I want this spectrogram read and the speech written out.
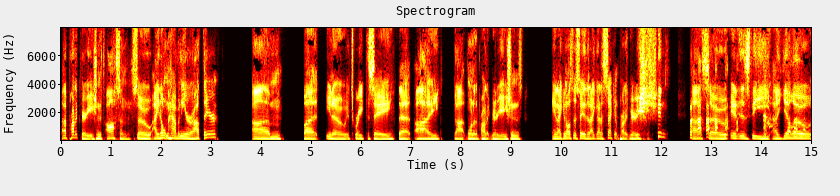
a product variation. It's awesome. So I don't know how many are out there. Um, but you know, it's great to say that I got one of the product variations. And I can also say that I got a second product variation. Uh, so it is the uh, yellow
